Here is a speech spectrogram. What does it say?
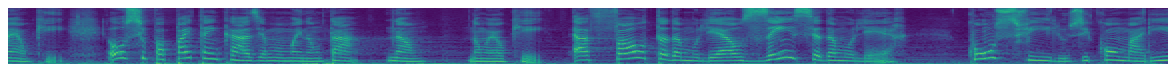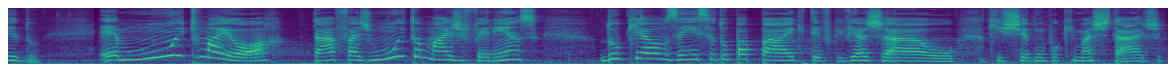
é ok. Ou se o papai está em casa e a mamãe não tá, não não é ok. A falta da mulher, a ausência da mulher com os filhos e com o marido é muito maior, tá? Faz muito mais diferença do que a ausência do papai que teve que viajar ou que chega um pouquinho mais tarde.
